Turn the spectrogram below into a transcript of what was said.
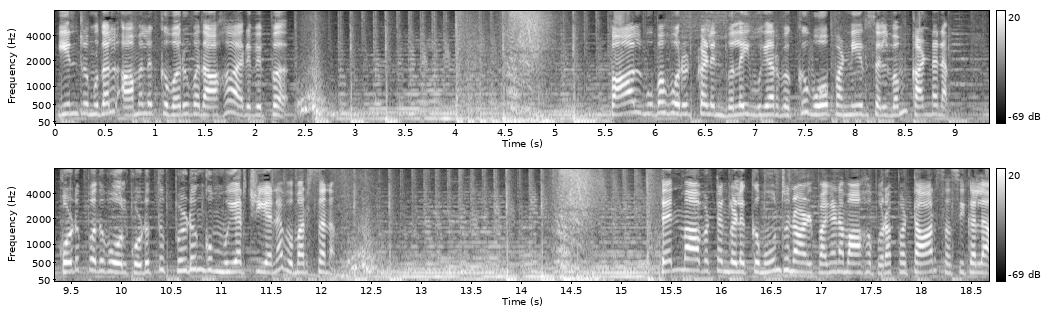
இன்று முதல் அமலுக்கு வருவதாக அறிவிப்பு. பால் உபபொருட்களின் விலை உயர்வுக்கு ஓ பன்னீர்செல்வம் கண்டனம். கொடுப்பது போல் கொடுத்து பிடுங்கும் முயற்சி என விமர்சனம். தென் மாவட்டங்களுக்கு மூன்று நாள் பயணமாக புறப்பட்டார் சசிகலா.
